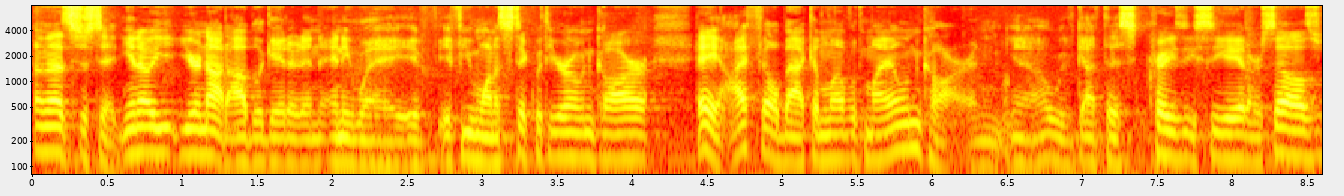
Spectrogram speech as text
And that's just it. You know, you're not obligated in any way. If, if you want to stick with your own car, hey, I fell back in love with my own car. And, you know, we've got this crazy C8 ourselves.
